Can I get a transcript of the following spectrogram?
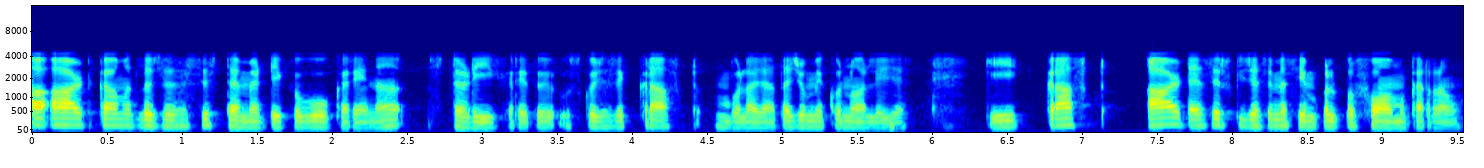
आर्ट का मतलब जैसे सिस्टमेटिक वो करें ना स्टडी करें तो उसको जैसे क्राफ्ट बोला जाता है जो मेरे को नॉलेज है। कि क्राफ्ट आर्ट है सिर्फ़ कि जैसे मैं सिंपल परफॉर्म कर रहा हूँ।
